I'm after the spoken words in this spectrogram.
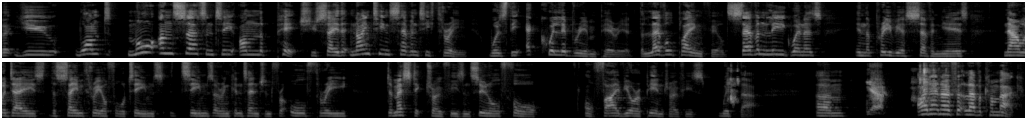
But you want more uncertainty on the pitch. You say that 1973 was the equilibrium period, the level playing field. Seven league winners in the previous seven years. Nowadays, the same three or four teams, it seems, are in contention for all three domestic trophies and soon all four or five European trophies with that. Um, yeah. I don't know if it'll ever come back.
